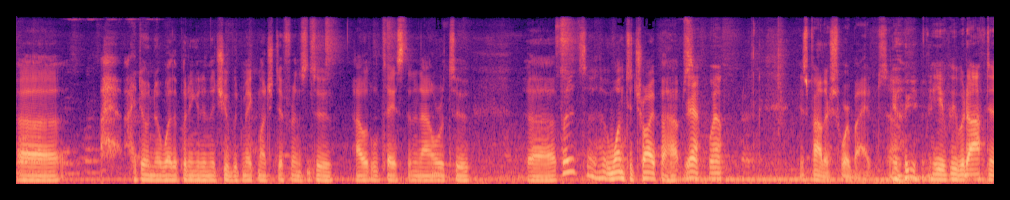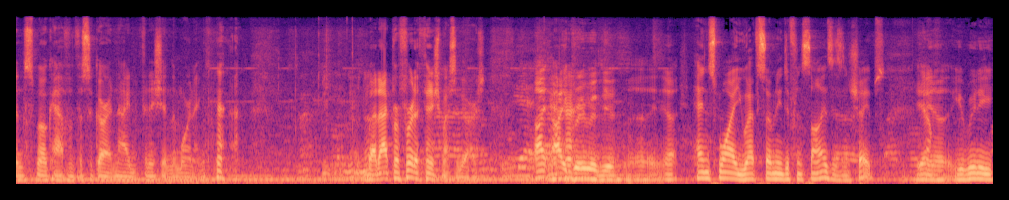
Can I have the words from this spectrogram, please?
Uh, I don't know whether putting it in the tube would make much difference to how it will taste in an hour or two. Uh, but it's uh, one to try, perhaps. Yeah, well, his father swore by it, so he, he would often smoke half of a cigar at night and finish it in the morning. but I prefer to finish my cigars. I, I agree with you. Uh, know, hence why you have so many different sizes and shapes. Yeah. You, know, you really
